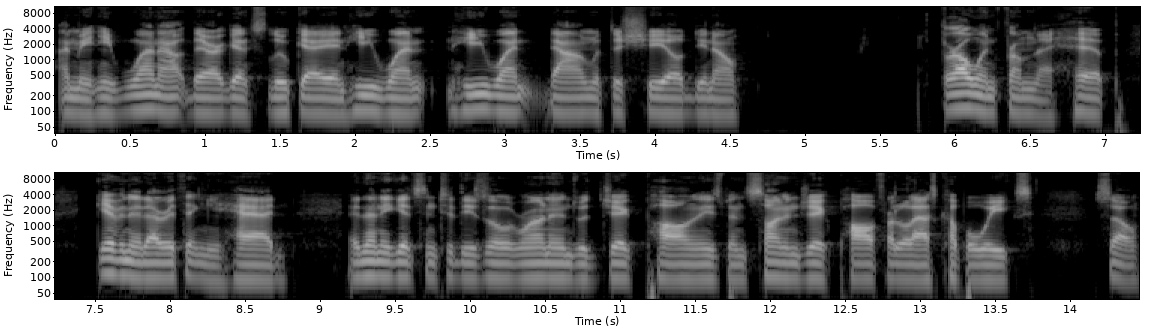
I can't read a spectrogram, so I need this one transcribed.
I mean, he went out there against Luque, and he went he went down with the shield, you know, throwing from the hip, giving it everything he had. And then he gets into these little run ins with Jake Paul, and he's been sunning Jake Paul for the last couple weeks. So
